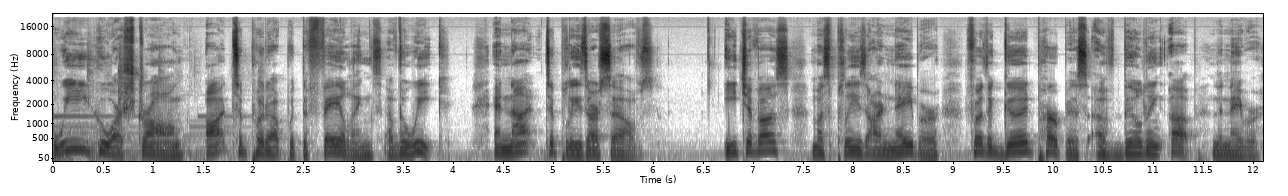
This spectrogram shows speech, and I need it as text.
We who are strong ought to put up with the failings of the weak and not to please ourselves. Each of us must please our neighbor for the good purpose of building up the neighbor.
